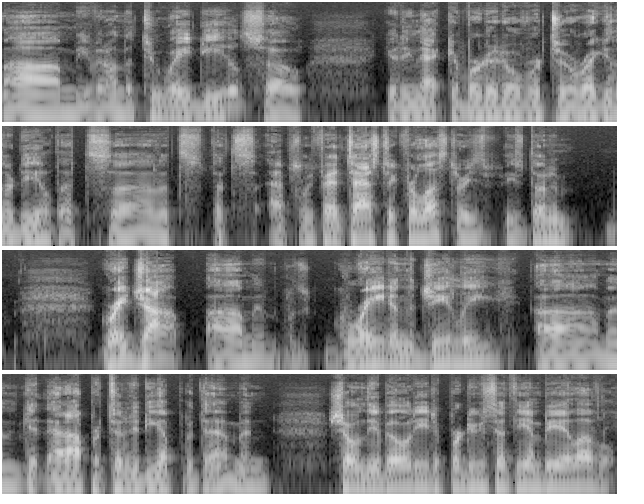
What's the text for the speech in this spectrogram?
um, even on the two-way deal. So, getting that converted over to a regular deal, that's uh, that's that's absolutely fantastic for Lester. He's he's done a great job. Um, it was great in the G League, um, and getting that opportunity up with them and showing the ability to produce at the NBA level.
